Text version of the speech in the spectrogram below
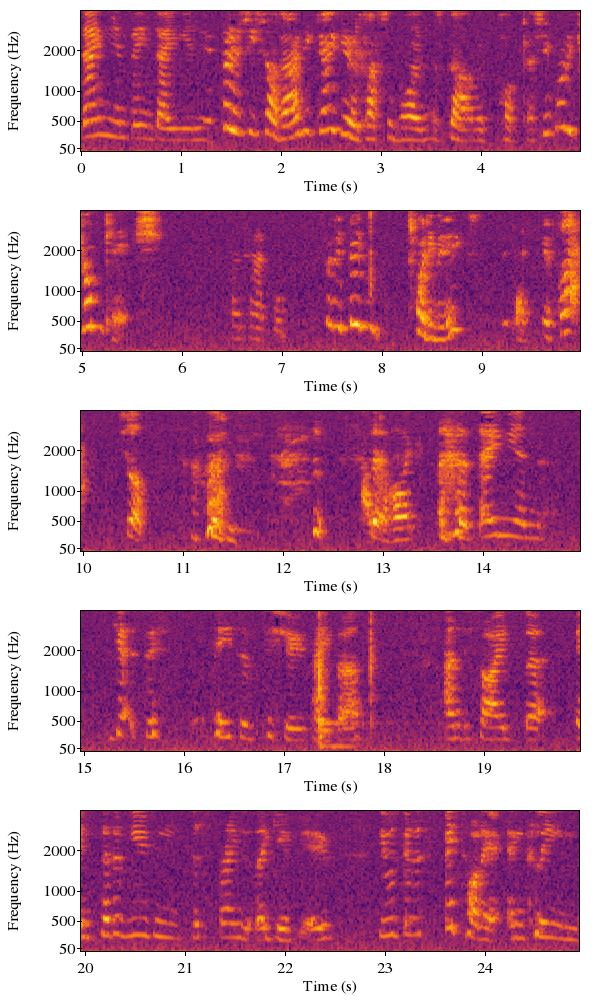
Damien being Damien, You boozy sod, I only gave you a glass of wine at the start of the podcast. You've already drunk it. Shh. so careful. It's only been 20 minutes. If- that. Shut Alcoholic. up. Damien gets this piece of tissue paper and decides that instead of using the spray that they give you, he was going to spit on it and clean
